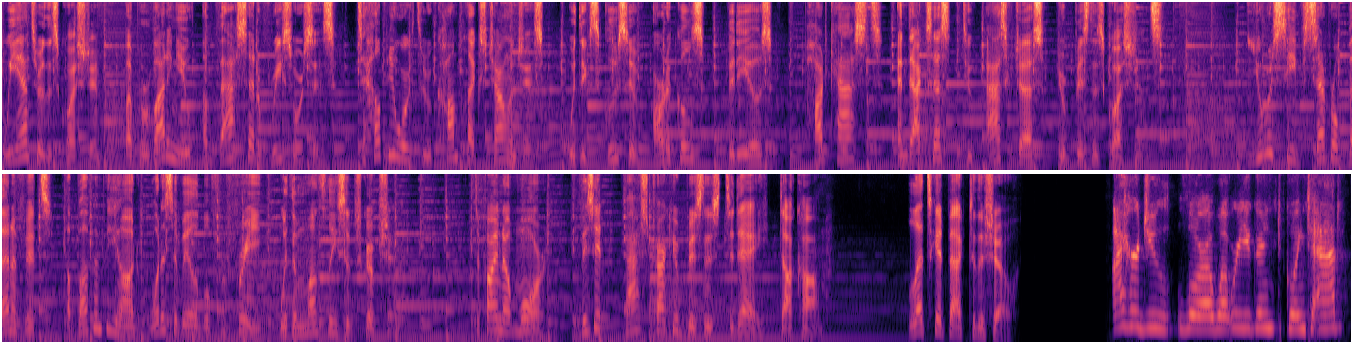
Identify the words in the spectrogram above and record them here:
We answer this question by providing you a vast set of resources to help you work through complex challenges with exclusive articles, videos, podcasts, and access to Ask Jess your business questions. You receive several benefits above and beyond what is available for free with a monthly subscription. To find out more, visit fasttrackyourbusinesstoday.com. Let's get back to the show. I heard you, Laura. What were you going to, going to add?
